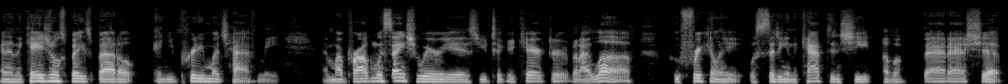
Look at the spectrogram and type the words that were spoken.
and an occasional space battle, and you pretty much have me. And my problem with Sanctuary is you took a character that I love who frequently was sitting in the captain's sheet of a badass ship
